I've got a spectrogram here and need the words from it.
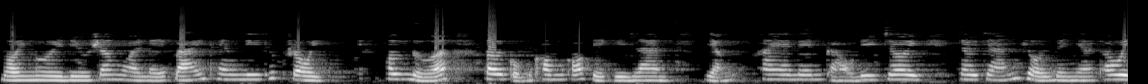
mọi người đều ra ngoài lễ bái theo nghi thức rồi. Hơn nữa, tôi cũng không có việc gì làm, dẫn hai anh em cậu đi chơi, chơi chán rồi về nhà thôi.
